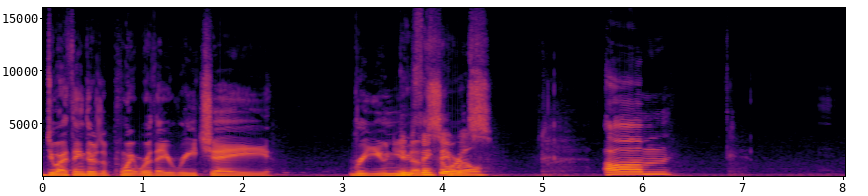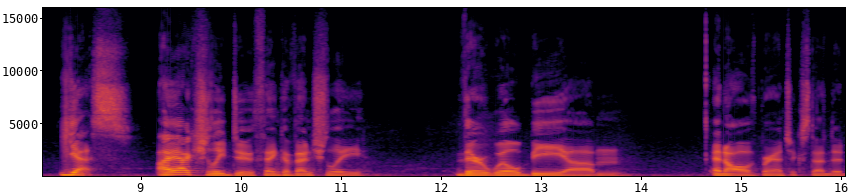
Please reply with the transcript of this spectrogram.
Do I think there's a point where they reach a reunion Do you of think they sorts? Um Yes. I actually do think eventually there will be um an olive branch extended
